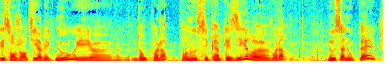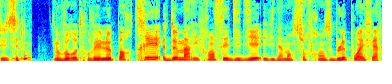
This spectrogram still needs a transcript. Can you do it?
Ils sont gentils avec nous. Et euh, donc, voilà. Pour nous, c'est qu'un plaisir. euh, voilà. Nous, ça nous plaît. Et puis, c'est tout. Vous retrouvez le portrait de Marie-France et Didier, évidemment, sur francebleu.fr.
